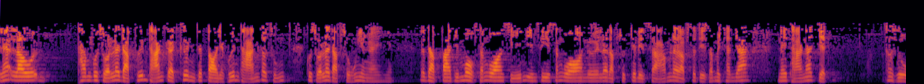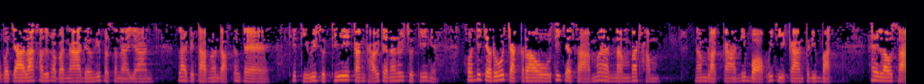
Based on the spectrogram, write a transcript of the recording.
และเราทำกุศลระดับพื้นฐานเกิดขึ้น จะต่อจากพื้นฐานเข้าสูงกุศลระดับสูงยังไงเนี่ย ระดับปาติโมกสังวรศีลอินทรีย์สังวรเอยระดับสุจริตสามระดับสติสัมปชัญญะในฐานะเจ็ดเข้าสู่ปัจจาระเข้าถึงอัปปนาเดิมวิปัสนาญาณไล่ไปตามลำดับตั้งแต่ทิฏฐิวิสุทธิกังขาวิจารณวิสุทธิเนี่ย คนที่จะรู้จักเราที่จะสามารถนำพระธรรมนำหลักการที่บอกวิธีการปฏิบัติ ให้เราสา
